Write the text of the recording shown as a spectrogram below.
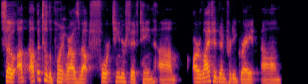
So up up until the point where I was about 14 or 15, um, our life had been pretty great. Um,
